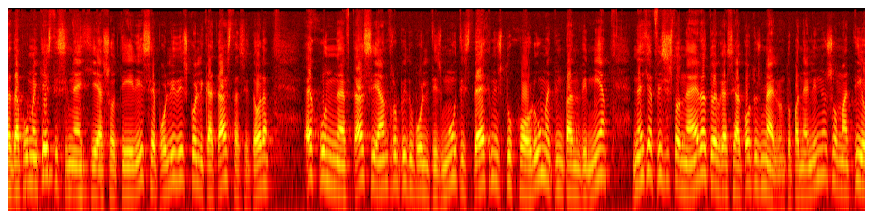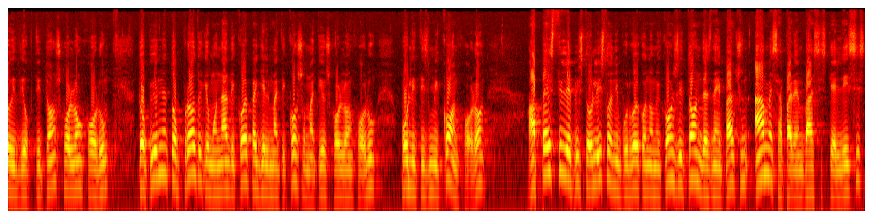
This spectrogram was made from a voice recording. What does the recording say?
Θα τα πούμε και στη συνέχεια, Σωτήρη, σε πολύ δύσκολη κατάσταση τώρα. Έχουν φτάσει οι άνθρωποι του πολιτισμού, της τέχνης, του χορού με την πανδημία να έχει αφήσει στον αέρα το εργασιακό τους μέλλον. Το Πανελλήνιο Σωματείο Ιδιοκτητών Σχολών Χορού, το οποίο είναι το πρώτο και μοναδικό επαγγελματικό σωματείο σχολών χορού, πολιτισμικών χωρών, απέστειλε επιστολή στον Υπουργό Οικονομικών ζητώντας να υπάρξουν άμεσα παρεμβάσεις και λύσεις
